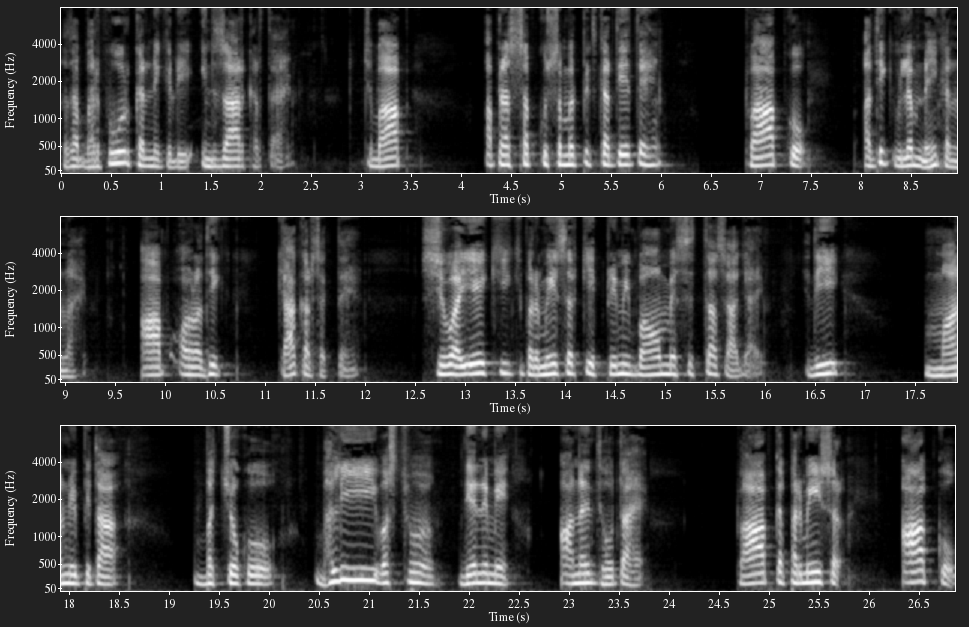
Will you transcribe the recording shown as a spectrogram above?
तथा भरपूर करने के लिए इंतज़ार करता है। जब आप अपना सब कुछ समर्पित कर देते हैं तो आपको अधिक विलंब नहीं करना है। आप और अधिक क्या कर सकते हैं? सिवाय ये कि, परमेश्वर के प्रेमी भाव में सिद्धता से आ जाए। यदि मानवीय पिता बच्चों को भली वस्तु देने में आनंदित होता है तो आपका परमेश्वर आपको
